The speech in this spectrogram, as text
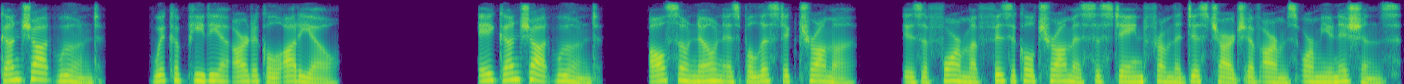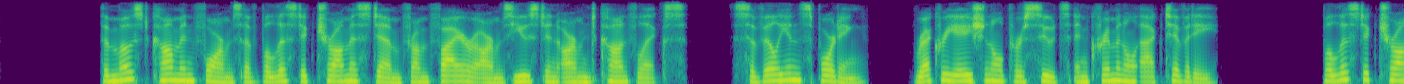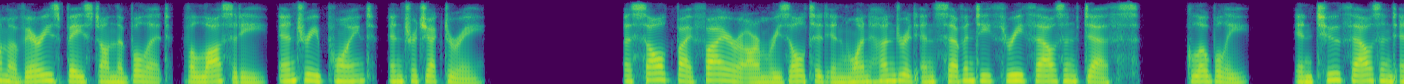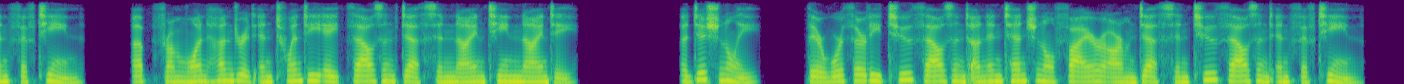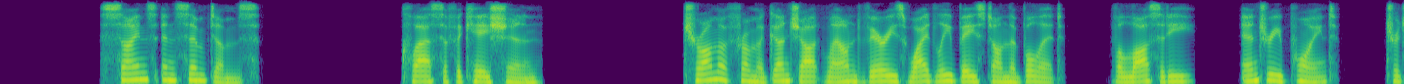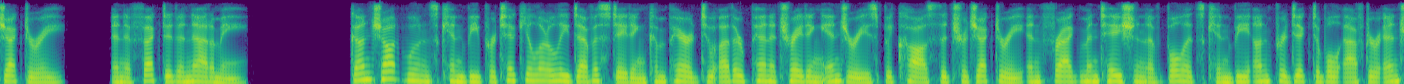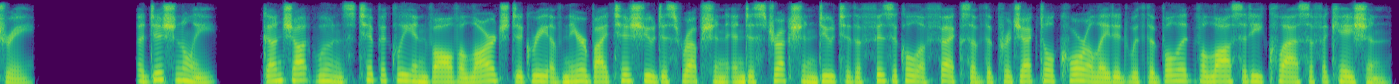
Gunshot wound, Wikipedia article audio. A gunshot wound, also known as ballistic trauma, is a form of physical trauma sustained from the discharge of arms or munitions. The most common forms of ballistic trauma stem from firearms used in armed conflicts, civilian sporting, recreational pursuits and criminal activity. Ballistic trauma varies based on the bullet, velocity, entry point, and trajectory. Assault by firearm resulted in 173,000 deaths, globally, in 2015, up from 128,000 deaths in 1990. Additionally, there were 32,000 unintentional firearm deaths in 2015. Signs and symptoms Classification Trauma from a gunshot wound varies widely based on the bullet, velocity, entry point, trajectory, and affected anatomy. Gunshot wounds can be particularly devastating compared to other penetrating injuries because the trajectory and fragmentation of bullets can be unpredictable after entry. Additionally, gunshot wounds typically involve a large degree of nearby tissue disruption and destruction due to the physical effects of the projectile correlated with the bullet velocity classification.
